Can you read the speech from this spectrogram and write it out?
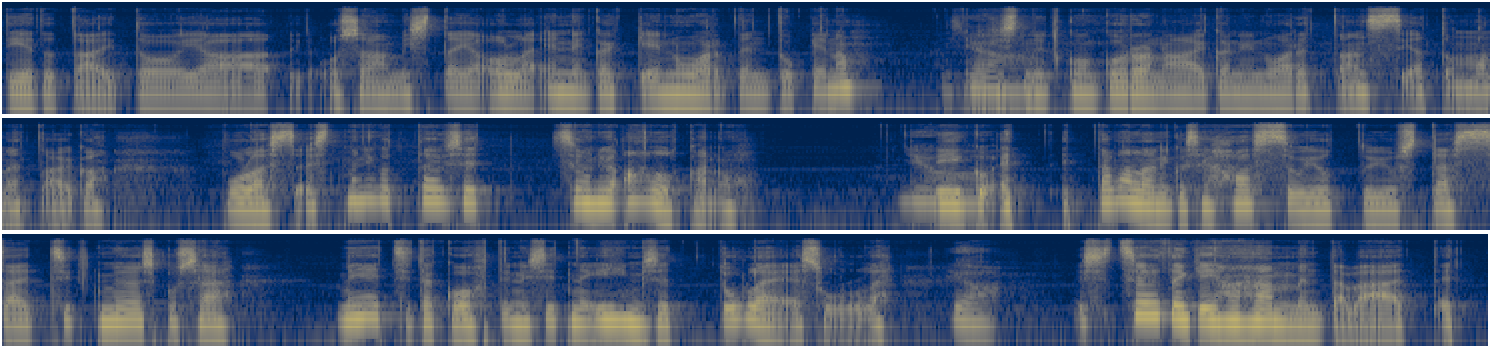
tietotaitoa ja osaamista ja olla ennen kaikkea nuorten tukena. Esimerkiksi Joo. nyt kun on korona-aika, niin nuoret tanssijat on monet aika pulassa. Ja sitten mä niin tajusin, että se on jo alkanut. Niin kuin, että, että tavallaan niin se hassu juttu just tässä, että sitten myös kun sä meet sitä kohti, niin sitten ne ihmiset tulee sulle. Joo. Ja sitten se on jotenkin ihan hämmentävää, että, että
